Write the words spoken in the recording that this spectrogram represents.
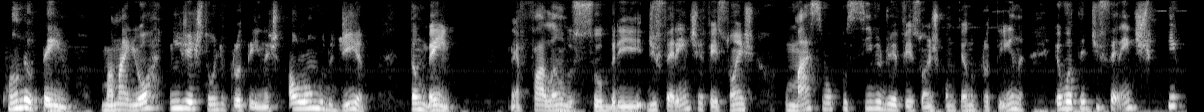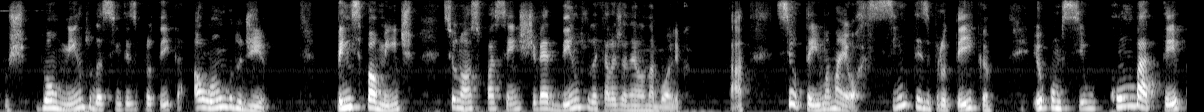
quando eu tenho uma maior ingestão de proteínas ao longo do dia, também né, falando sobre diferentes refeições, o máximo possível de refeições contendo proteína, eu vou ter diferentes picos do aumento da síntese proteica ao longo do dia principalmente se o nosso paciente estiver dentro daquela janela anabólica. Tá? Se eu tenho uma maior síntese proteica, eu consigo combater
